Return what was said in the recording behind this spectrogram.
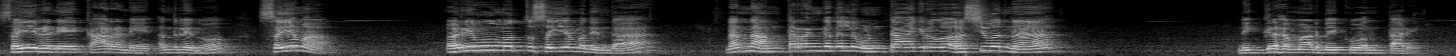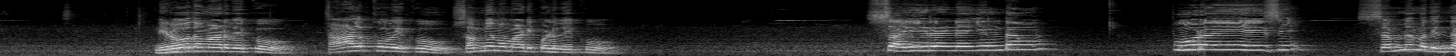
ಸೈರಣೆ, ಕಾರಣೆ ಅಂದ್ರೇನು? ಸಂಯಮ. ಅರಿವು ಮತ್ತು ಸಂಯಮದಿಂದ ನನ್ನ ಅಂತರಂಗದಲ್ಲಿ ಉಂಟಾಗಿರುವ ಹಸಿವನ್ನು ನಿಗ್ರಹ ಮಾಡಬೇಕು ಅಂತಾರೆ. ನಿರೋಧ ಮಾಡಬೇಕು, ತಾಳ್ಕೋಬೇಕು, ಸಂಯಮ ಮಾಡಿಕೊಳ್ಳಬೇಕು. ಸೈರಣೆಯಿಂದ ಪೂರೈಸಿ ಸಂಯಮದಿಂದ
